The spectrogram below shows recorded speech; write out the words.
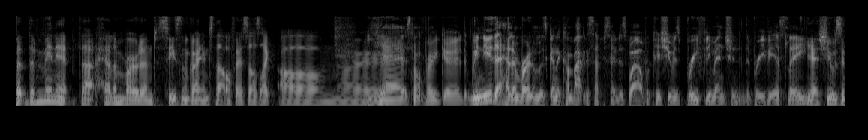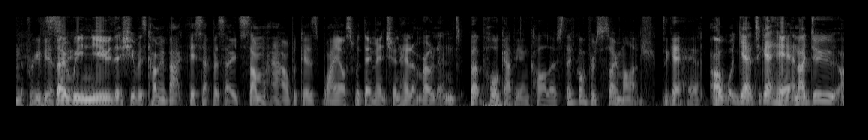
But the minute that Helen Rowland sees them going into that office, I was like, oh no. Yeah, it's not very good. We knew that Helen Rowland was going to come back this episode as well because she was briefly mentioned in the previously. Yeah, she was in the previous. So we knew that she was coming back this episode somehow because why else would they mention Helen Rowland? But poor Gabby and Carlos, they've gone through so much to get here. Oh well, yeah, to get here, and I do.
